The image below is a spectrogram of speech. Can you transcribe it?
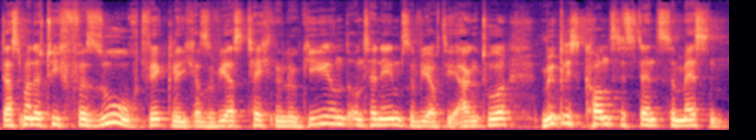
dass man natürlich versucht, wirklich, also wir als Technologie und Unternehmen sowie auch die Agentur, möglichst konsistent zu messen.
